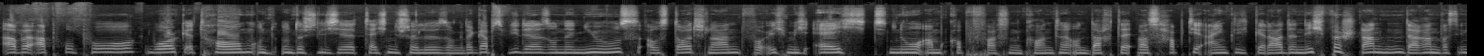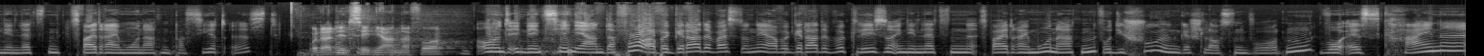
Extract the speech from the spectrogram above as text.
Aber apropos Work at Home und unterschiedliche technische Lösungen, da gab es wieder so eine News aus Deutschland, wo ich mich echt nur am Kopf fassen konnte und dachte, was habt ihr eigentlich gerade nicht verstanden daran, was in den letzten zwei, drei Monaten passiert ist? Oder den zehn Jahren davor. Und in den zehn Jahren davor, aber gerade, weißt du, nee, aber gerade wirklich so in den letzten zwei, drei Monaten, wo die Schulen geschlossen wurden, wo es keine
